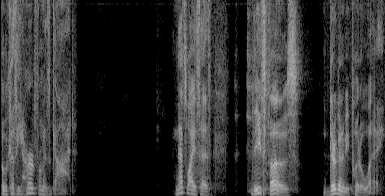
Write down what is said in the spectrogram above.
but because he heard from his God. And that's why he says, These foes, they're going to be put away.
